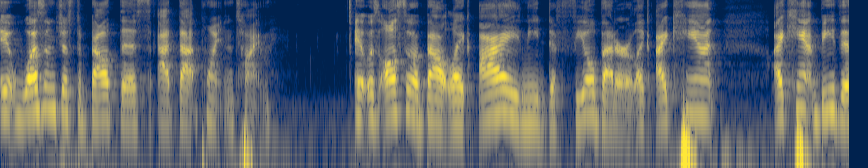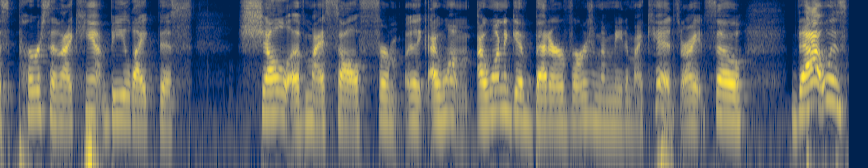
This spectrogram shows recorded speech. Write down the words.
it wasn't just about this at that point in time. It was also about like I need to feel better. Like I can't I can't be this person. I can't be like this shell of myself for like I want I want to give better version of me to my kids, right? So that was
